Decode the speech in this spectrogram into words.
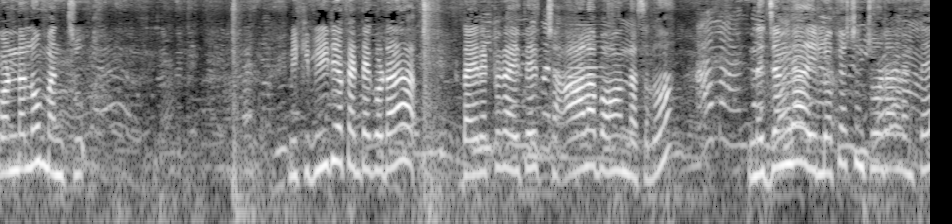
కొండలు మంచు. మీకు వీడియో కంటే కూడా డైరెక్ట్గా అయితే చాలా బాగుంది అసలు. నిజంగా ఈ లొకేషన్ చూడాలంటే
